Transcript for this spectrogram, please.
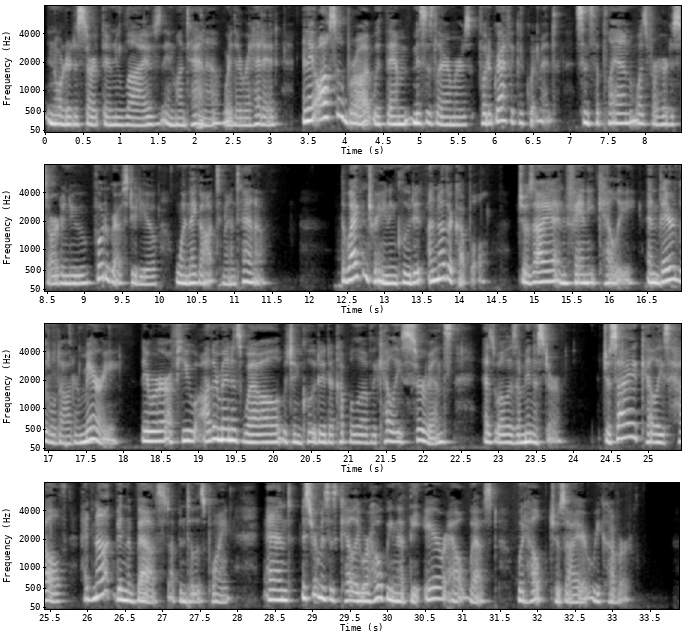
in order to start their new lives in Montana, where they were headed, and they also brought with them Mrs. Larimer's photographic equipment, since the plan was for her to start a new photograph studio when they got to Montana. The wagon train included another couple, Josiah and Fanny Kelly, and their little daughter, Mary. There were a few other men as well, which included a couple of the Kellys' servants, as well as a minister. Josiah Kelly's health had not been the best up until this point, and Mr. and Mrs. Kelly were hoping that the air out west would help Josiah recover.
